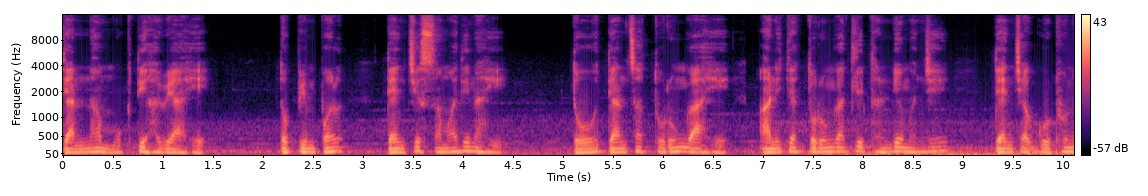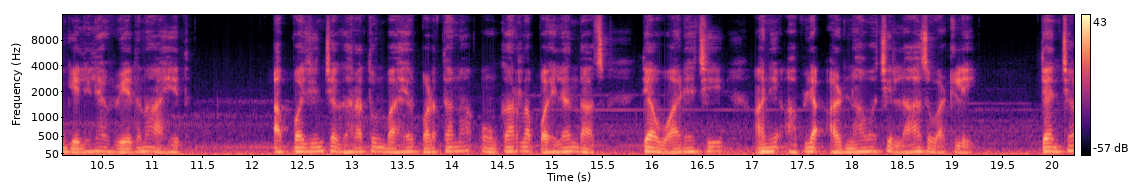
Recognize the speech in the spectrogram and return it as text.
त्यांना मुक्ती हवी आहे. तो पिंपळ त्यांची समाधी नाही. तो त्यांचा तुरुंग आहे आणि त्या तुरुंगातली थंडी म्हणजे त्यांच्या गोठून गेलेल्या वेदना आहेत. आप्पाजींच्या घरातून बाहेर पडताना ओंकारला पहिल्यांदाच त्या वाड्याची आणि आपल्या आडनावाची लाज वाटली. त्यांच्या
